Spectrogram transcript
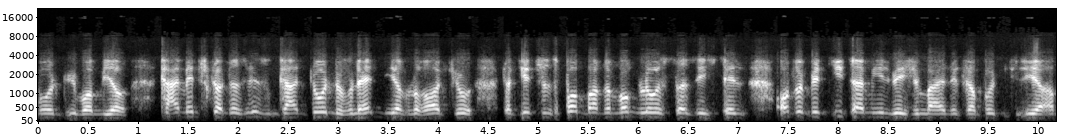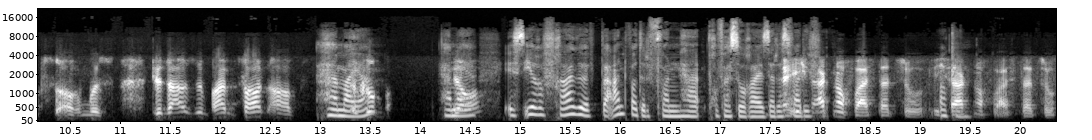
wohnt über mir. Kein Mensch kann das wissen, kein Ton dem Handy, auf dem Radio. Da geht schon das Bombardement los, dass ich den Orthopädie-Termin wegen meine kaputten Knie absagen muss. Genauso beim Zahnarzt. Herr Mayer? Herr ja. Mayer, ist Ihre Frage beantwortet von Herrn Professor Reiser? Das ich sage noch was dazu. Ich okay. sage noch was dazu.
